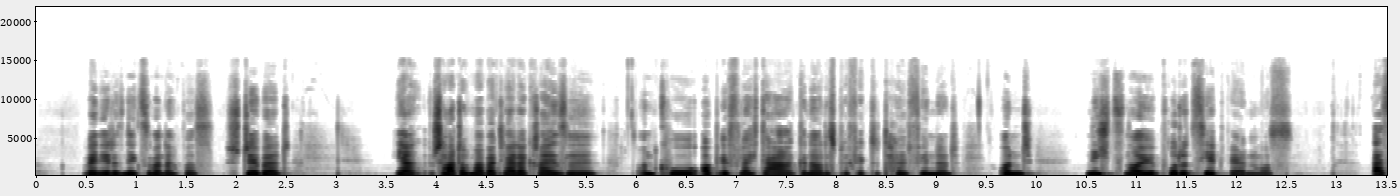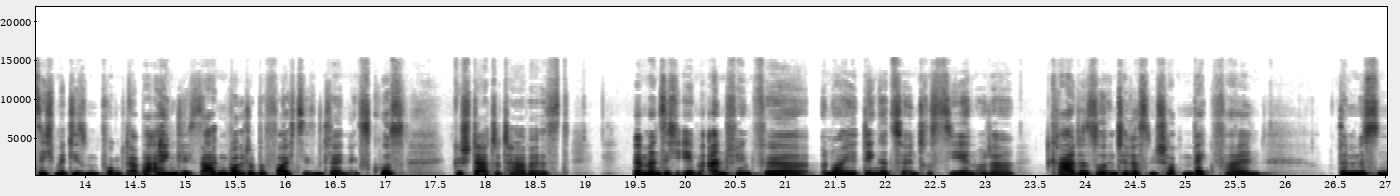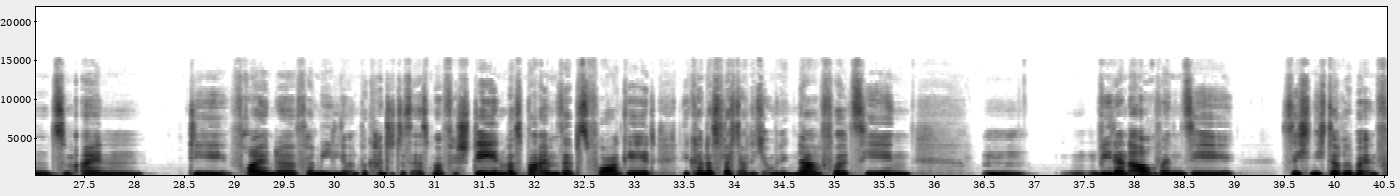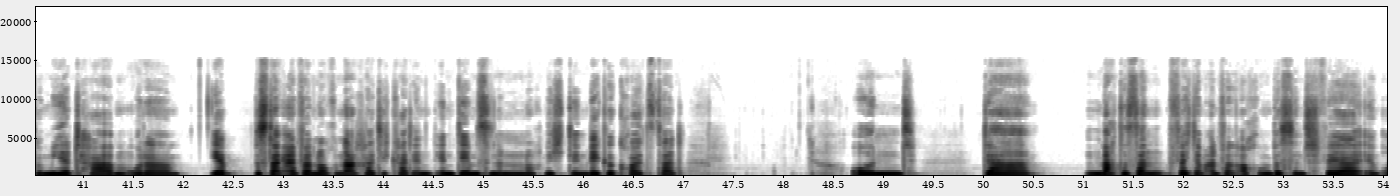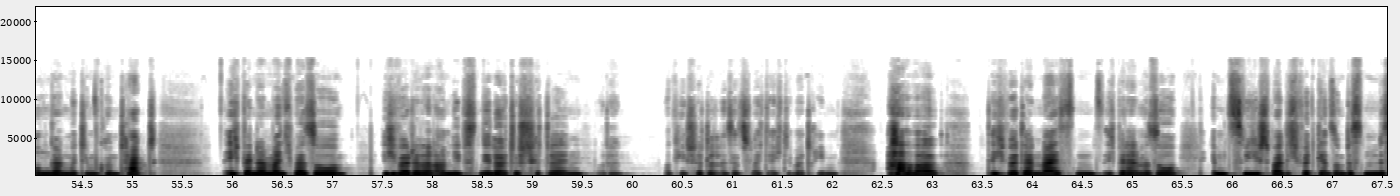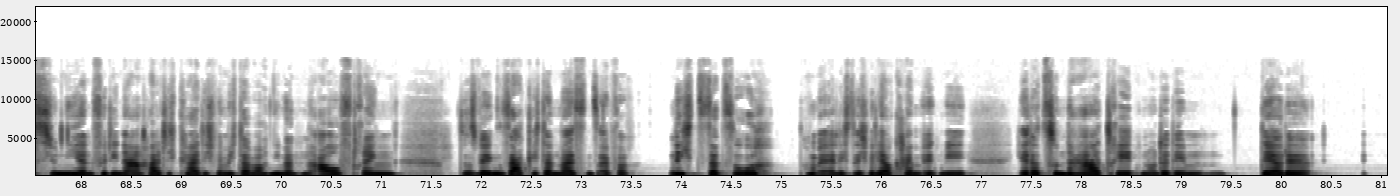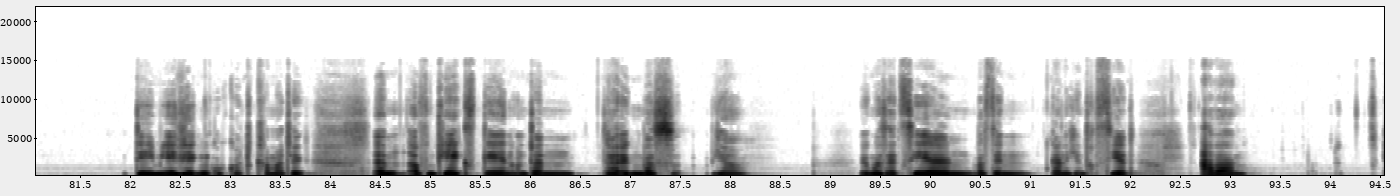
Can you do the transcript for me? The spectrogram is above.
wenn ihr das nächste Mal nach was stöbert, ja, schaut doch mal bei Kleiderkreisel und Co., ob ihr vielleicht da genau das perfekte Teil findet und nichts neu produziert werden muss. Was ich mit diesem Punkt aber eigentlich sagen wollte, bevor ich diesen kleinen Exkurs gestartet habe, ist, wenn man sich eben anfängt für neue Dinge zu interessieren oder gerade so Interessen wie Shoppen wegfallen, dann müssen zum einen die Freunde, Familie und Bekannte das erstmal verstehen, was bei einem selbst vorgeht. Die können das vielleicht auch nicht unbedingt nachvollziehen. Mm, wie dann auch, wenn sie sich nicht darüber informiert haben oder ja bislang einfach noch Nachhaltigkeit in, in dem Sinne noch nicht den Weg gekreuzt hat. Und da macht es dann vielleicht am Anfang auch ein bisschen schwer im Umgang mit dem Kontakt. Ich bin dann manchmal so, ich würde dann am liebsten die Leute schütteln oder okay, schütteln ist jetzt vielleicht echt übertrieben, aber ich würde dann meistens, ich bin dann immer so im Zwiespalt. Ich würde gern so ein bisschen missionieren für die Nachhaltigkeit. Ich will mich da aber auch niemanden aufdrängen. Deswegen sage ich dann meistens einfach nichts dazu. Um ehrlich zu sein, ich will ja auch keinem irgendwie ja dazu nahe treten oder dem der oder demjenigen, oh Gott, Grammatik, ähm, auf den Keks gehen und dann da irgendwas, ja, irgendwas erzählen, was den gar nicht interessiert. Aber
